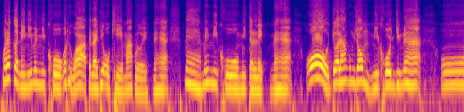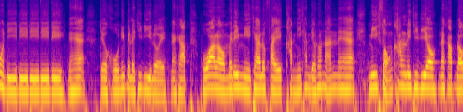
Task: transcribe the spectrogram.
เพราะถ้าเกิดในนี้มันมีโคก็ถือว่าเป็นอะไรที่โอเคมากเลยนะฮะ แม่ไม่มีโค มีแต่เหล็กนะฮะ โอ้ เจอแล้วครับคุณผู้ชม มีโคจริงด้วยฮะ โอ้ดีดีดีดีดีนะฮะเจอโคนี่เป็นอะไรที่ดีเลยนะครับเพราะว่าเราไม่ได้มีแค่รถไฟคันนี้คันเดียวเท่านั้นนะฮะมี 2 คันเลยทีเดียวนะครับแล้ว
